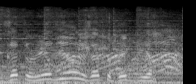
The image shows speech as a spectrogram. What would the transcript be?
Is that the real deal or is that the big deal?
